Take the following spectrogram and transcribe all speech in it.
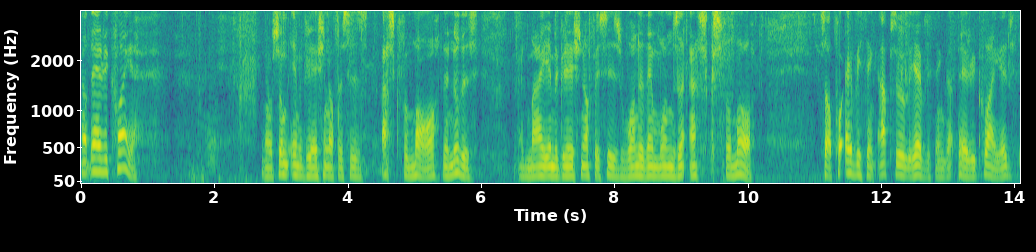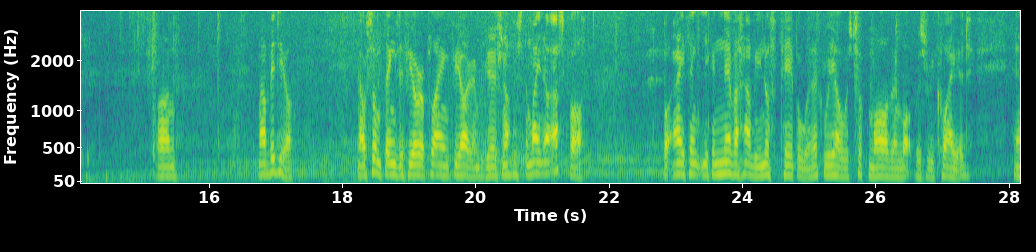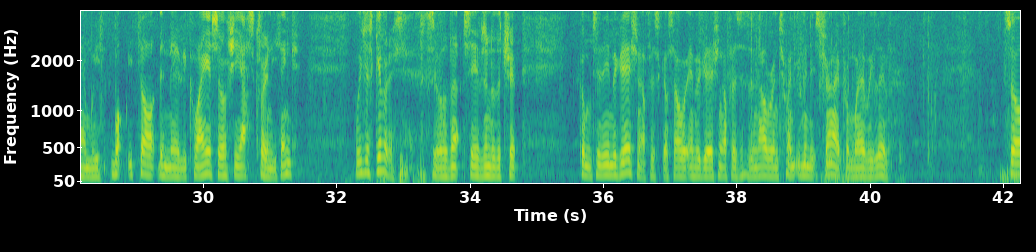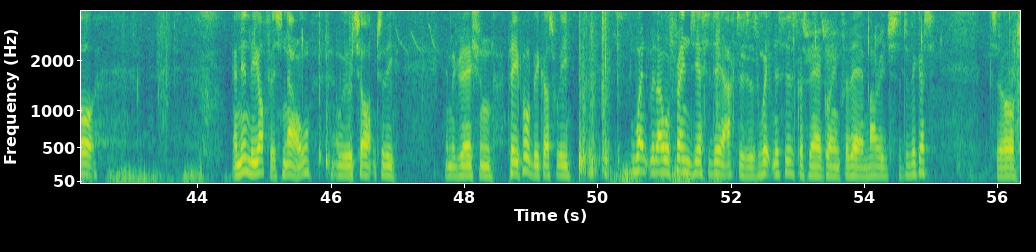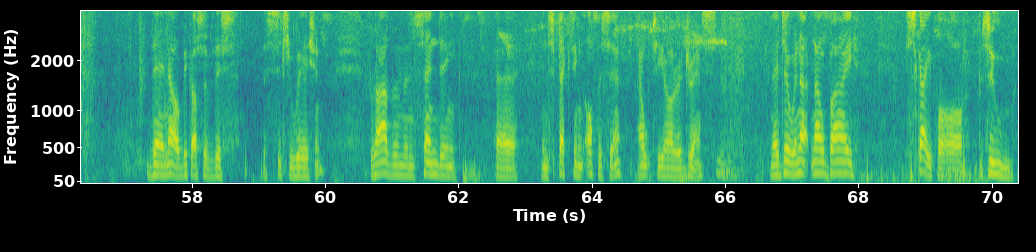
that they require. Now some immigration officers ask for more than others and my immigration office is one of them ones that asks for more. So I'll put everything, absolutely everything that they required on my video. Now some things if you're applying for your immigration office they might not ask for. But I think you can never have enough paperwork. We always took more than what was required and we what we thought they may require. So if she asks for anything, we just give her it. So that saves another trip coming to the immigration office because our immigration office is an hour and 20 minutes drive from where we live. So, and in the office now, we were talking to the immigration people because we went with our friends yesterday, acted as witnesses because they're going for their marriage certificate. So they're now, because of this, this situation, rather than sending uh, inspecting officer out to your address they're doing that now by Skype or Zoom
